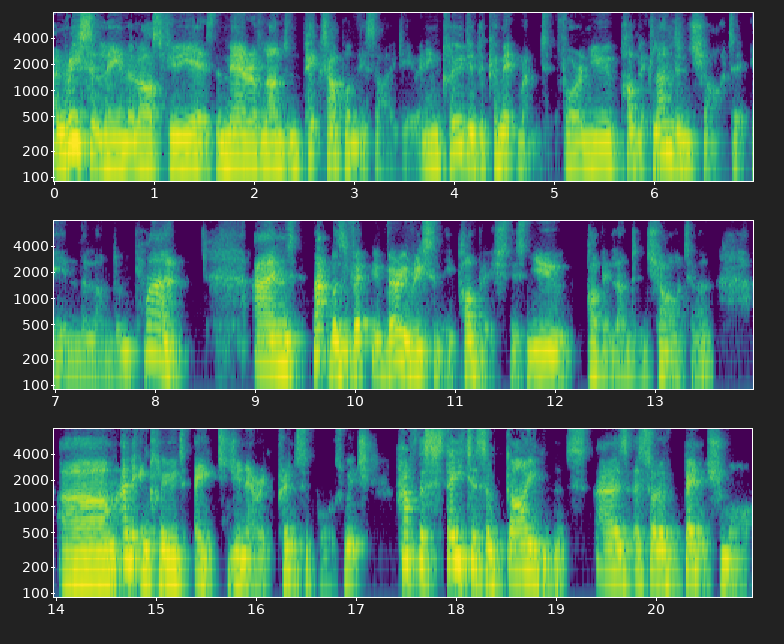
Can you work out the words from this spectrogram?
and recently, in the last few years, the Mayor of London picked up on this idea and included the commitment for a new Public London Charter in the London Plan. And that was very recently published, this new Public London Charter. Um, and it includes eight generic principles, which, have the status of guidance as a sort of benchmark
